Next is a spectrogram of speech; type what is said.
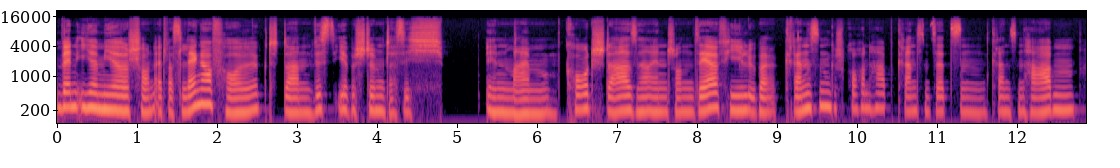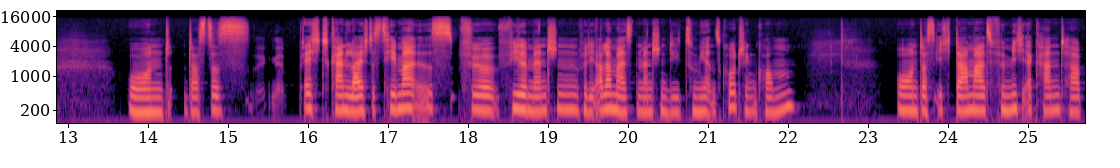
Wenn ihr mir schon etwas länger folgt, dann wisst ihr bestimmt, dass ich in meinem Coach-Dasein schon sehr viel über Grenzen gesprochen habe, Grenzen setzen, Grenzen haben und dass das echt kein leichtes Thema ist für viele Menschen, für die allermeisten Menschen, die zu mir ins Coaching kommen. Und dass ich damals für mich erkannt habe,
